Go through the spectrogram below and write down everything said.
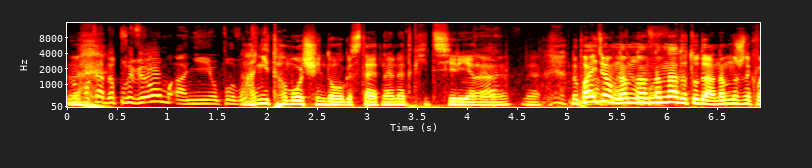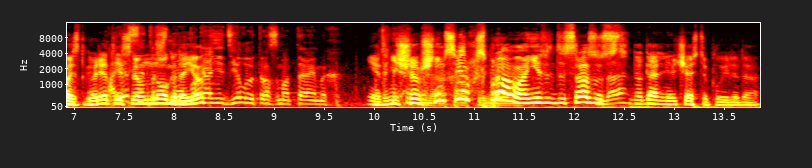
Ну, пока доплывем, они уплывут. Они там очень долго стоят, наверное, это какие-то сирены. да. Ну пойдем, нам, нам, нам надо туда, нам нужен квест. Говорят, А если он много шнум, дает. Пока они делают, размотаем их. Нет, это не шум, шум Да, сверху справа, они сразу с- Да? на дальнюю часть уплыли, да.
